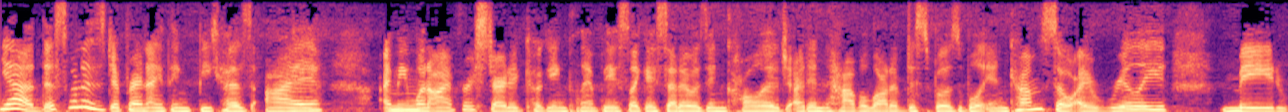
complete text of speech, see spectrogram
Yeah, this one is different, I think, because I, I mean, when I first started cooking plant based, like I said, I was in college. I didn't have a lot of disposable income. So I really made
